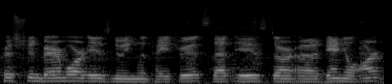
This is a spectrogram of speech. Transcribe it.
Christian Barmore is New England Patriots. That is Dar- uh, Daniel Arndt.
